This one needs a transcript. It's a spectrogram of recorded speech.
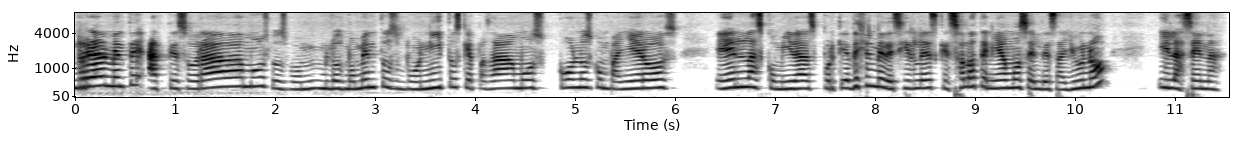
realmente atesorábamos los, los momentos bonitos que pasábamos con los compañeros en las comidas, porque déjenme decirles que solo teníamos el desayuno y la cena.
